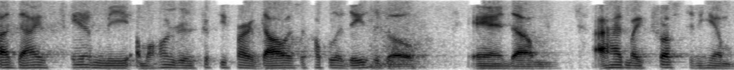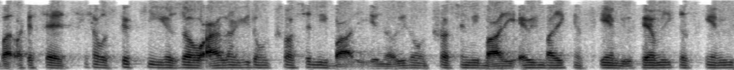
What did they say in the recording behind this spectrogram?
a guy scammed me um, $155 a couple of days ago, and um, I had my trust in him. But like I said, since I was 15 years old, I learned you don't trust anybody. You know, you don't trust anybody. Everybody can scam you. Family can scam you.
